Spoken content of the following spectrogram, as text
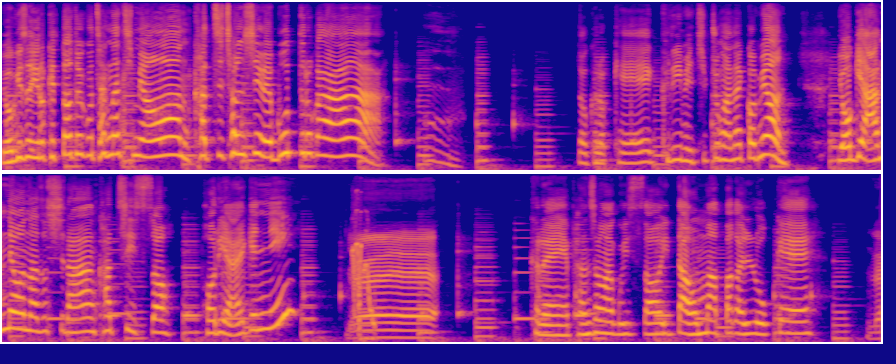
여기서 이렇게 떠들고 장난치면 같이 전시회 못 들어가. 너 그렇게 그림에 집중 안 할 거면 여기 안내원 아저씨랑 같이 있어. 벌이 알겠니? 네, 그래, 반성하고 있어. 이따 엄마 아빠가 일로 올게. 네.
